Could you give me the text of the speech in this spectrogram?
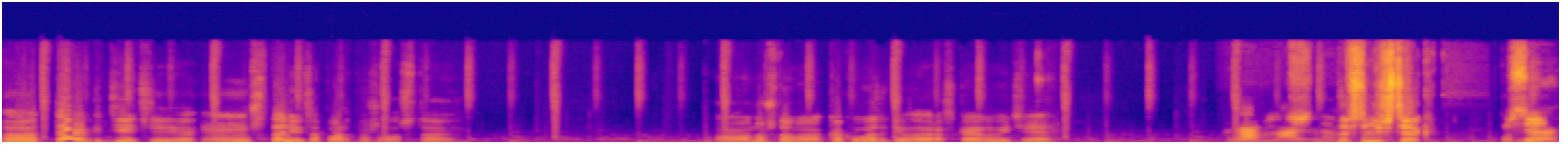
Э, так, дети, встали за парт, пожалуйста. А, ну что, как у вас дела? Рассказывайте. Нормально. Да все ништяк. Да.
